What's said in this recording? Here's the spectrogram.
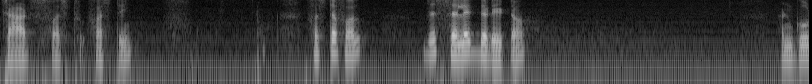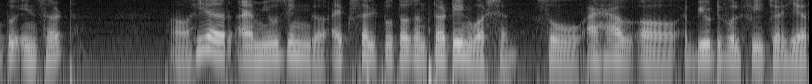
charts first first thing. First of all just select the data and go to insert uh, here I am using uh, Excel 2013 version. So I have uh, a beautiful feature here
